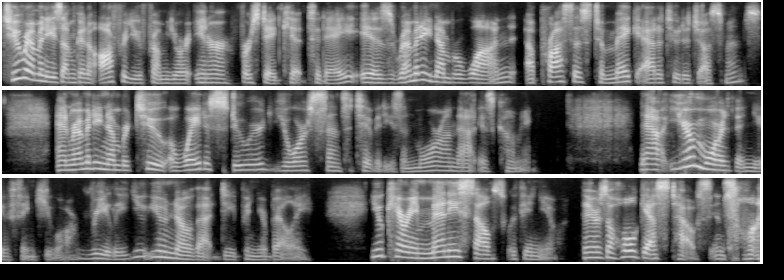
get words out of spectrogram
two remedies I'm going to offer you from your inner first aid kit today is remedy number one, a process to make attitude adjustments, and remedy number two, a way to steward your sensitivities. And more on that is coming. Now, you're more than you think you are, really. You, you know that deep in your belly. You carry many selves within you. There's a whole guest house inside,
